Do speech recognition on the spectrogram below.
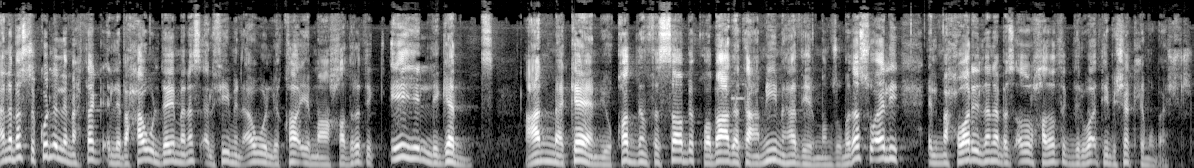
أنا بس كل اللي محتاج اللي بحاول دايما أسأل فيه من أول لقائي مع حضرتك إيه اللي جد عن ما كان يقدم في السابق وبعد تعميم هذه المنظومة؟ ده سؤالي المحوري اللي أنا بسأله لحضرتك دلوقتي بشكل مباشر.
